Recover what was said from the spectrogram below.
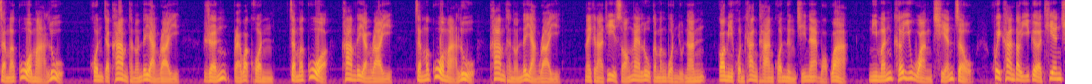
怎么过马路คนจะข้ามถนนได้อย่างไร人แปลว่าคนจะมากั้วข้ามได้อย่างไรจะมากั้วหมาลู่ข้ามถนนได้อย่างไร ในขณะที่สองแม่ลูกกำลังบ่นอยู่นั้น ก็มีคนข้างทางคนหนึ่งชี้แนะบอกว่า你们可以往前走会看到一个天桥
